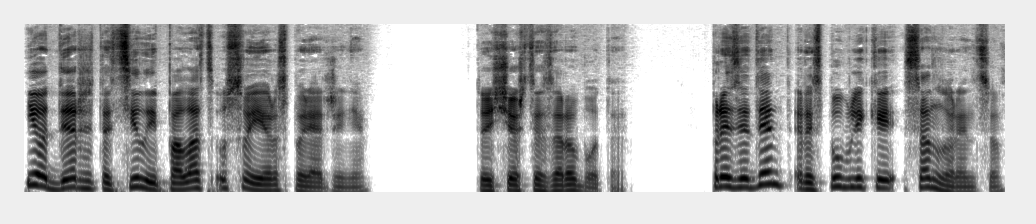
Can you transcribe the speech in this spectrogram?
і одержите цілий палац у своє розпорядження. То що ж це за робота? Президент Республіки Сан Лоренцо.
